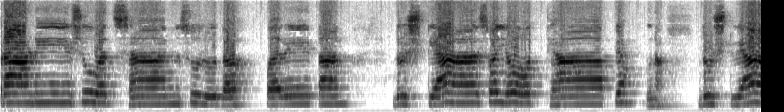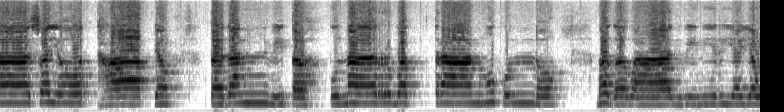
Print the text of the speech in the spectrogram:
प्राणेषु वत्सान् सुहृदः परेतान्। दृष्ट्या स्वयोत्थाप्य पुनः दृष्ट्या स्वयोत्थाप्य तदन्वितः पुनर्वक्त्रान्मुकुन्दो भगवान् विनिर्ययौ।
